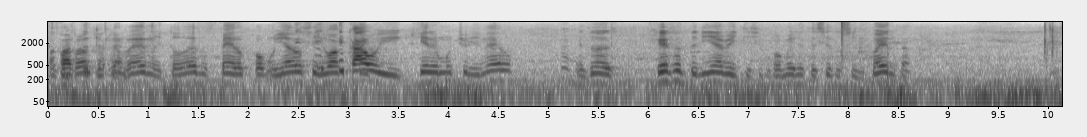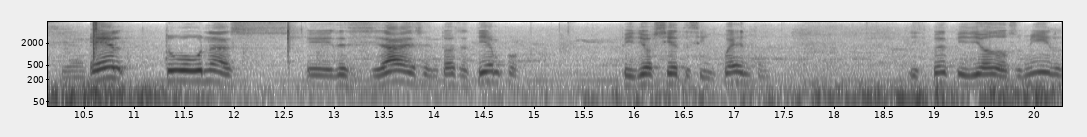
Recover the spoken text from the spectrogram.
Para parte comprar terreno. terreno y todo eso, pero como ya no se llevó a cabo y quiere mucho dinero, entonces Gerson tenía 25.750. Él tuvo unas eh, necesidades en todo ese tiempo, pidió 7.50, después pidió 2.000,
